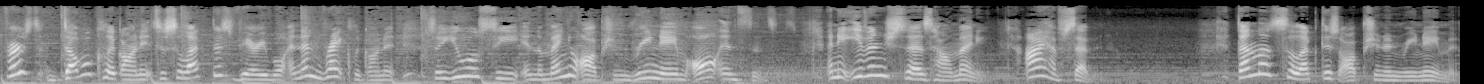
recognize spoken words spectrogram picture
First, double click on it to select this variable and then right click on it so you will see in the menu option rename all instances. And it even says how many. I have seven. Then let's select this option and rename it.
